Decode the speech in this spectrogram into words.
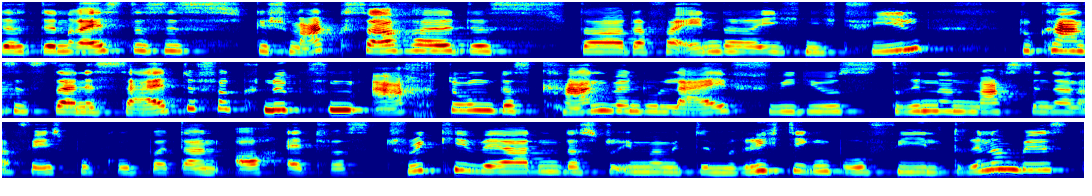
den Rest, das ist Geschmackssache, das, da, da verändere ich nicht viel. Du kannst jetzt deine Seite verknüpfen. Achtung, das kann, wenn du Live-Videos drinnen machst in deiner Facebook-Gruppe, dann auch etwas tricky werden, dass du immer mit dem richtigen Profil drinnen bist.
